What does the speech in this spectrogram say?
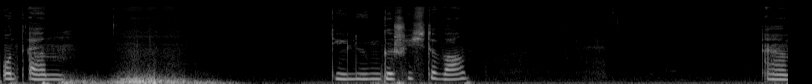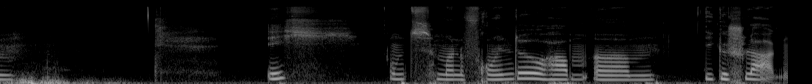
und, ähm, die Lügengeschichte war, ähm, ich und meine Freunde haben ähm, die geschlagen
